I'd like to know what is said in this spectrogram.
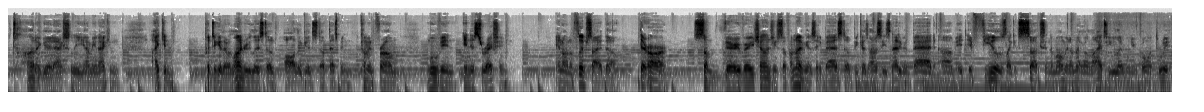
A ton of good actually. I mean, I can, I can put together a laundry list of all the good stuff that's been coming from moving in this direction. And on the flip side, though, there are some very very challenging stuff. I'm not even to say bad stuff because honestly it's not even bad. Um, it, it feels like it sucks in the moment i'm not to lie to you like when you're going through it.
